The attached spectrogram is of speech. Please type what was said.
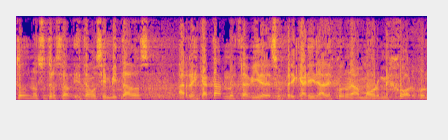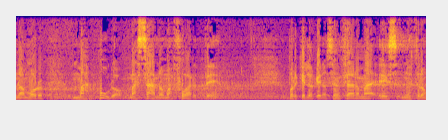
todos nosotros estamos invitados a rescatar nuestra vida de sus precariedades con un amor mejor, con un amor más puro, más sano, más fuerte. Porque lo que nos enferma es nuestras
